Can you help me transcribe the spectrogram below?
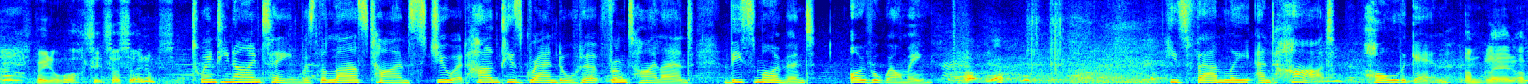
It's been a while since I've seen them. 2019 was the last time Stuart hugged his granddaughter from Thailand. This moment, overwhelming. Oh, His family and heart whole again. I'm glad I've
